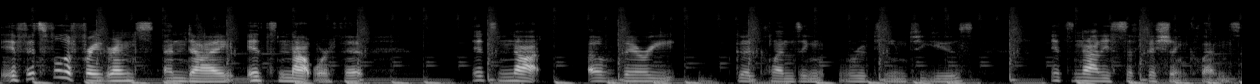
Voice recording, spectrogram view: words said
if it's full of fragrance and dye, it's not worth it it's not a very good cleansing routine to use. It's not a sufficient cleanse.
